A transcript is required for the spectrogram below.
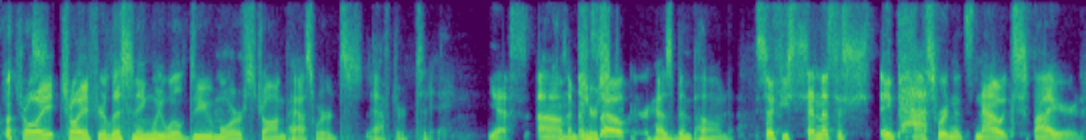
Troy, Troy, if you're listening, we will do more strong passwords after today. Yes, um, I'm sure so, sticker has been pwned. So if you send us a, a password and it's now expired,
